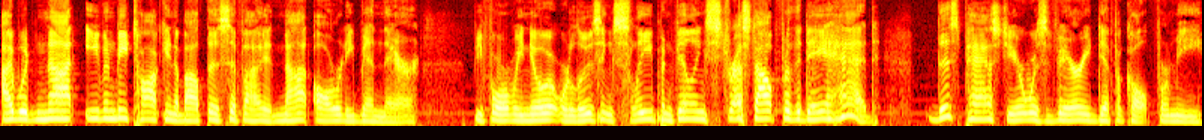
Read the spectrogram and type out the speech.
I would not even be talking about this if I had not already been there. Before we knew it, we're losing sleep and feeling stressed out for the day ahead. This past year was very difficult for me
